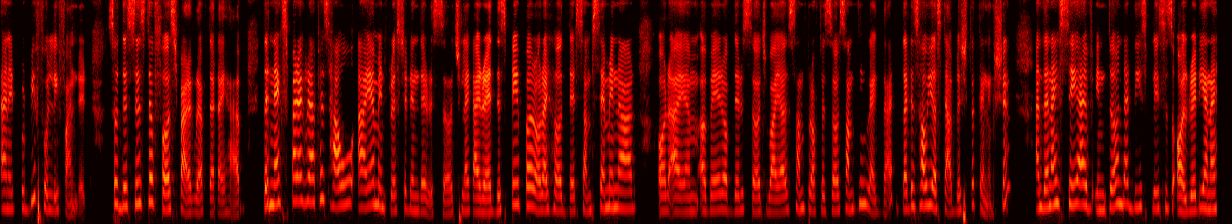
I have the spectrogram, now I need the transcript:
and it would be fully funded. So this is the first paragraph that I have. The next paragraph is how I am interested in the research. Like I read this paper or I heard there's some seminar or I am aware of the research via some professor, something like that. That is how you establish the connection. And then I say I've interned at these places already and I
